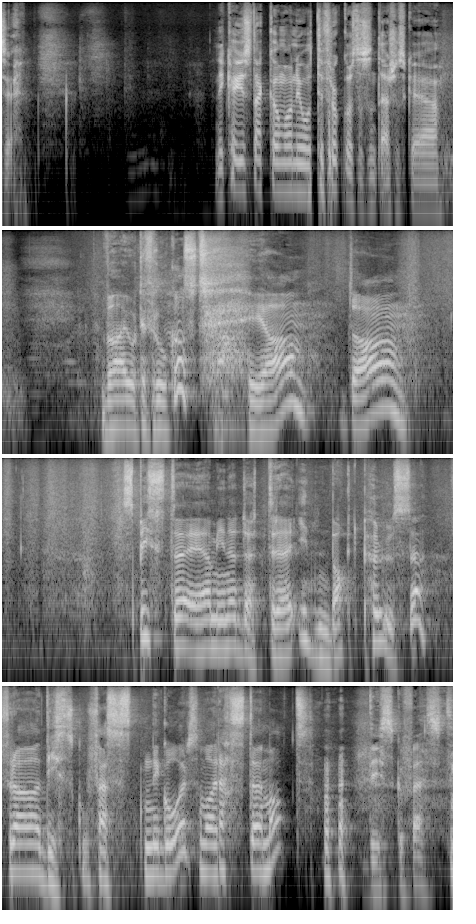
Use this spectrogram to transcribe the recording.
Vi se. Ni kan ju snacka om vad ni åt till frukost och sånt där så ska jag... Hva har jeg gjort til frokost? Ja, da spiste jeg og mine døtre innbakt pølse fra diskofesten i går, som var restemat. Discofest.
